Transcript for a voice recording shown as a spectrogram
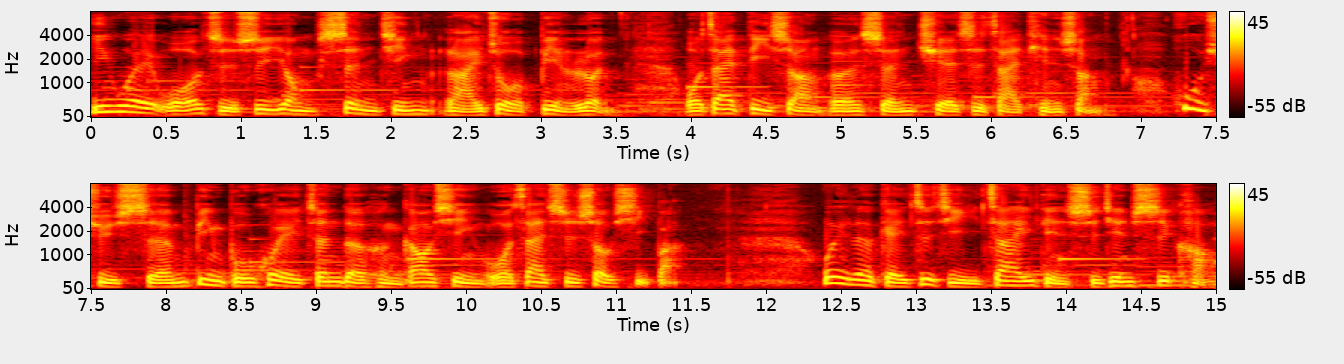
因为我只是用圣经来做辩论，我在地上，而神却是在天上。或许神并不会真的很高兴我再次受洗吧。为了给自己再一点时间思考。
